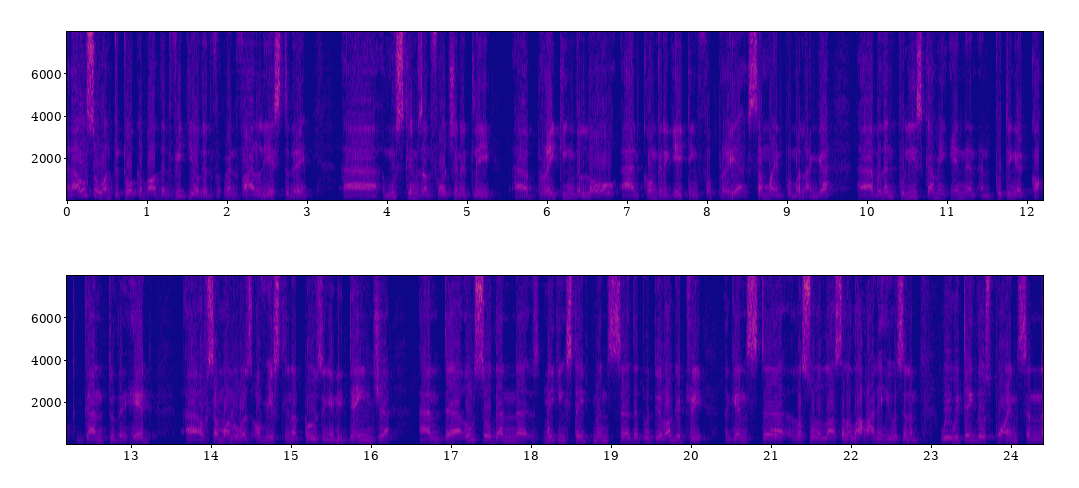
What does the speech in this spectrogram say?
And I also want to talk about that video that went viral yesterday. Uh, Muslims, unfortunately, uh, breaking the law and congregating for prayer somewhere in Mpumalanga. Uh, but then police coming in and, and, putting a cocked gun to the head uh, of someone who was obviously not posing any danger. And uh, also then uh, making statements that were derogatory against Rasulullah sallallahu alaihi wasallam. We, we take those points and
